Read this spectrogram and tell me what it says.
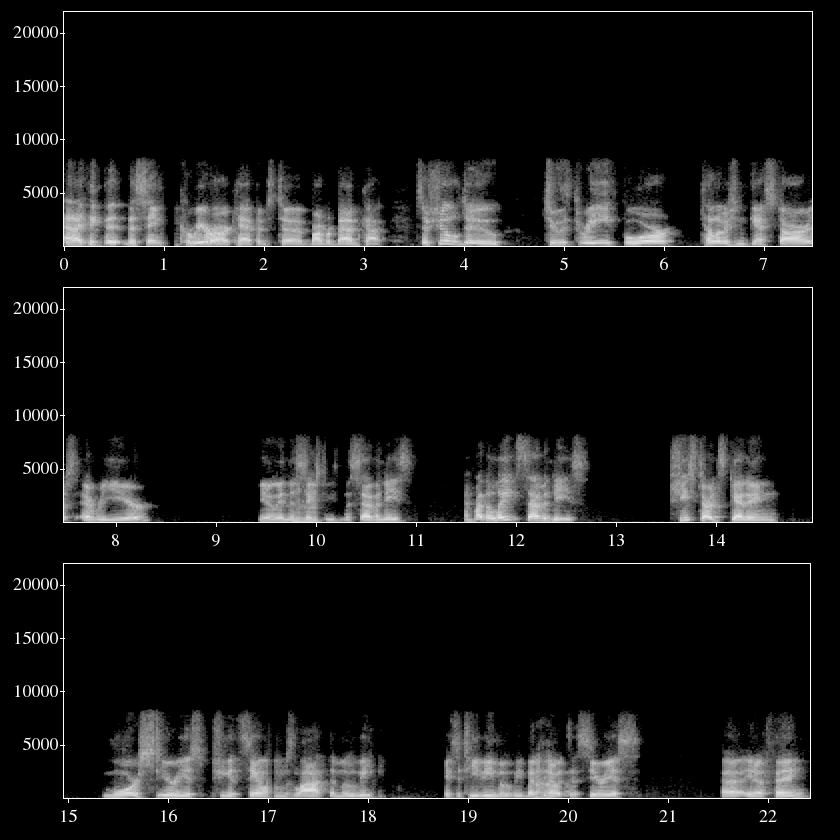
And I think that the same career arc happens to Barbara Babcock. So she'll do two, three, four television guest stars every year, you know, in the Mhm. 60s and the 70s. And by the late 70s, she starts getting more serious. She gets Salem's Lot, the movie. It's a TV movie, but, you know, it's a serious, uh, you know, thing.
